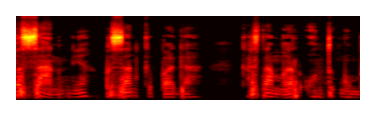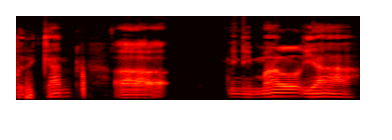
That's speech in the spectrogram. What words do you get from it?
pesan ya, pesan kepada customer untuk memberikan uh, minimal ya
